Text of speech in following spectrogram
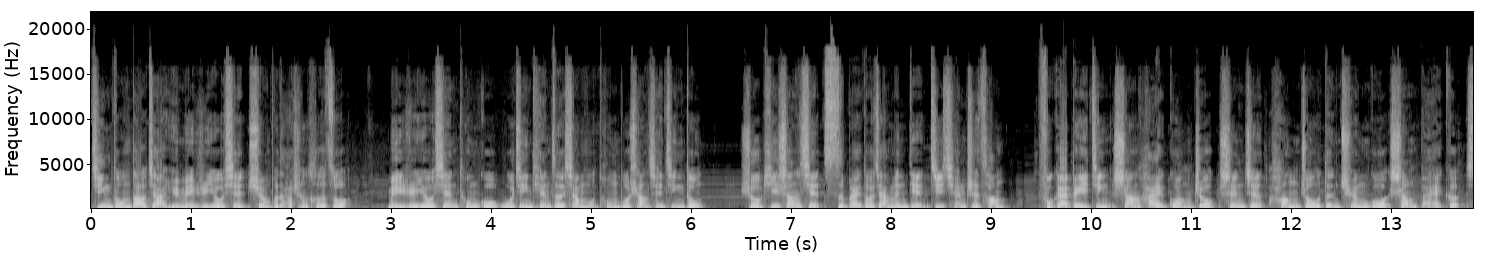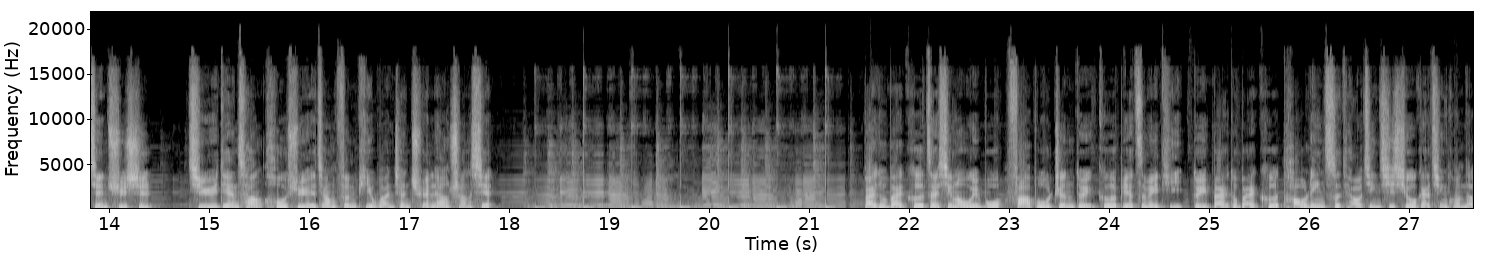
京东到家与每日优先宣布达成合作。每日优先通过物竞天择项目同步上线京东，首批上线四百多家门店及前置仓，覆盖北京、上海、广州、深圳、杭州等全国上百个县区市，其余店仓后续也将分批完成全量上线。百度百科在新浪微博发布针对个别自媒体对百度百科桃林词条近期修改情况的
